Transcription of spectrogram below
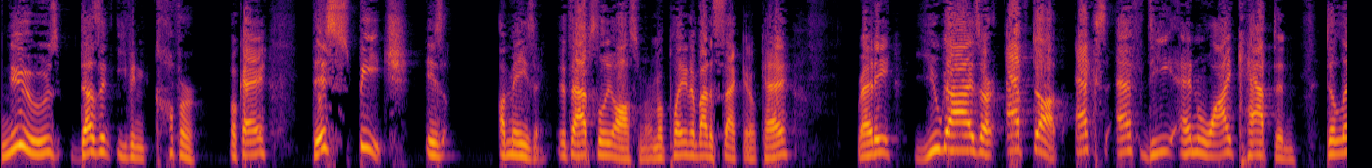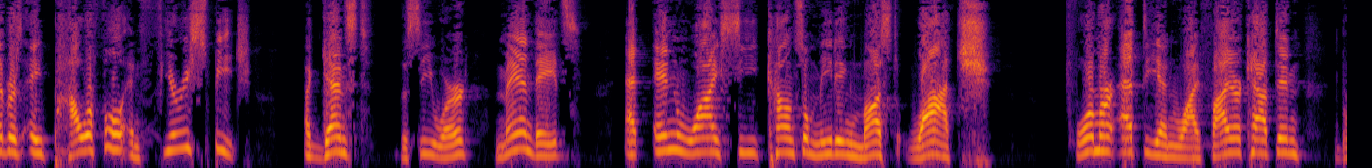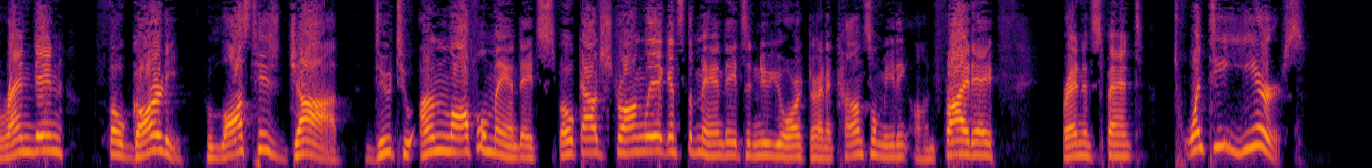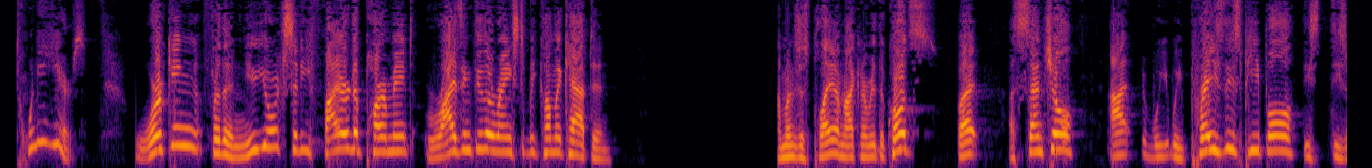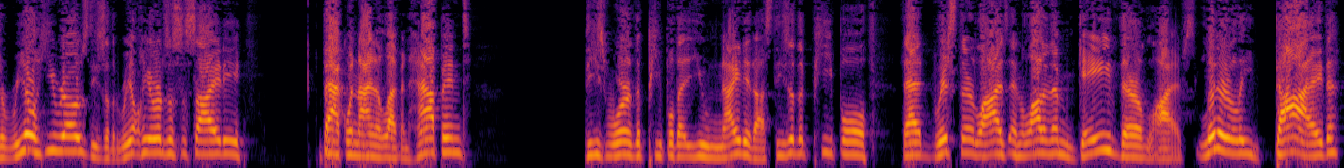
news doesn't even cover. Okay. This speech is amazing. It's absolutely awesome. I'm going to play in about a second. Okay. Ready? You guys are effed up. XFDNY captain delivers a powerful and furious speech against the C word mandates at NYC council meeting must watch. Former FDNY fire captain Brendan Fogarty, who lost his job due to unlawful mandates, spoke out strongly against the mandates in New York during a council meeting on Friday. Brandon spent 20 years, 20 years working for the New York City Fire Department, rising through the ranks to become a captain. I'm going to just play. I'm not going to read the quotes, but essential. Uh, we, we praise these people. These, these are real heroes. These are the real heroes of society. Back when 9 11 happened, these were the people that united us. These are the people that risked their lives, and a lot of them gave their lives, literally died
